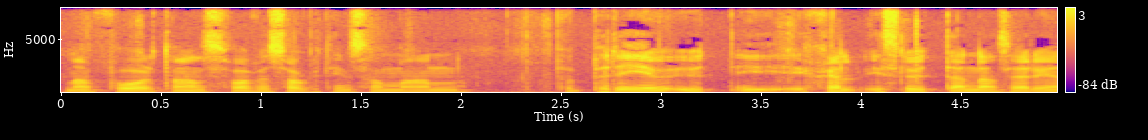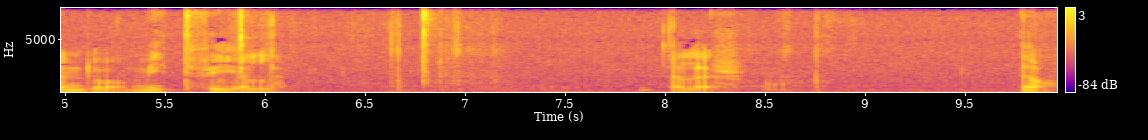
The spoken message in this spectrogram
Man får ta ansvar för saker och ting som man... För det är ut, i, själv, i slutändan så är det ju ändå mitt fel. Eller, ja.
